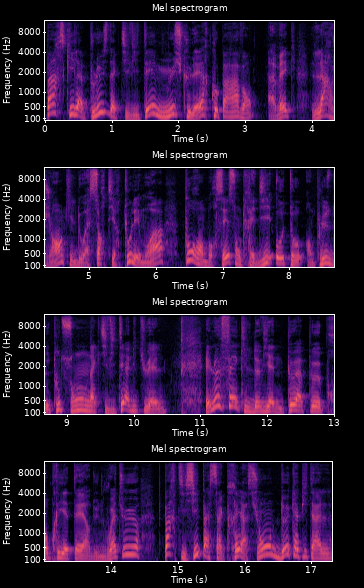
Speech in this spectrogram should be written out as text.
parce qu'il a plus d'activité musculaire qu'auparavant, avec l'argent qu'il doit sortir tous les mois pour rembourser son crédit auto, en plus de toute son activité habituelle. Et le fait qu'il devienne peu à peu propriétaire d'une voiture participe à sa création de capital.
